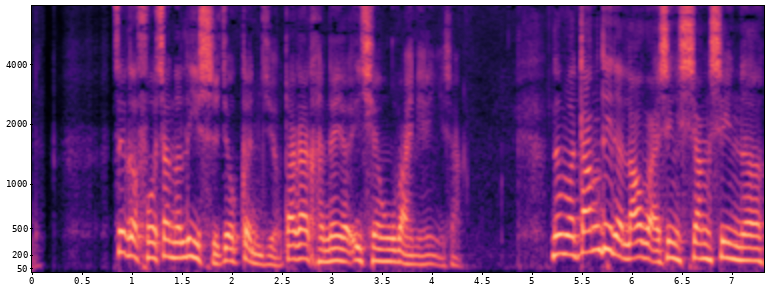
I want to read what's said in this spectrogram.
的。这个佛像的历史就更久，大概可能有一千五百年以上。那么当地的老百姓相信呢，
